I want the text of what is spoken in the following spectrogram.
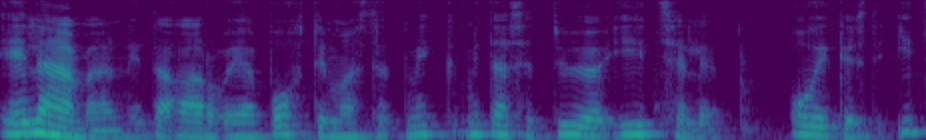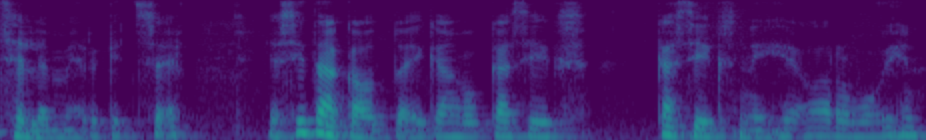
elämään niitä arvoja ja pohtimaan sitä, että mit, mitä se työ itselle oikeasti itselle merkitsee. Ja sitä kautta ikään kuin käsiksi, käsiksi niihin arvoihin.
